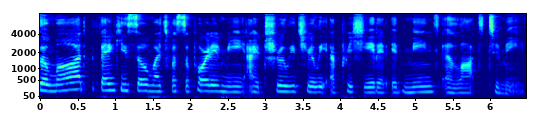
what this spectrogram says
So, Maud, thank you so much for supporting me. I truly, truly appreciate it. It means a lot to me.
